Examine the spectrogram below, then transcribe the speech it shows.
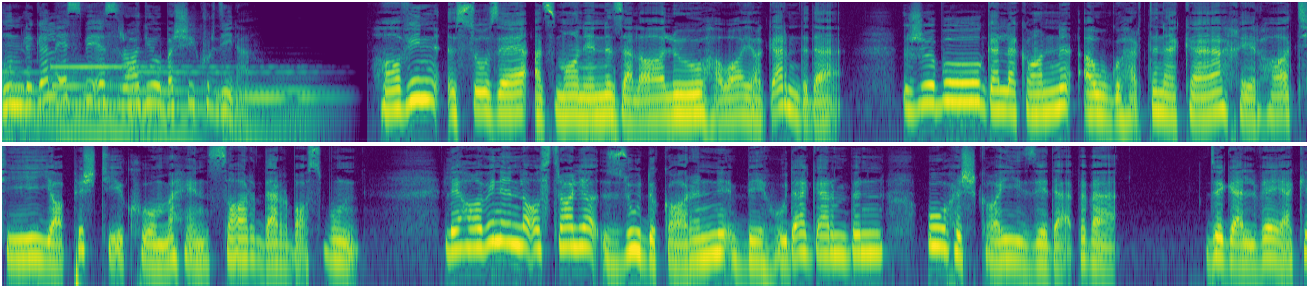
هون لگل اس بی اس رادیو بشی کردینه هاوین سوزه ازمان نزلال و هوایا گرم دده. جبو گلکان او گوهرتنه که خیرهاتی یا پشتی کو مهن سار در باسبون لهاوین استرالیا زود کارن بهوده گرم بن او هشکایی زیده ببه. دگلویک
